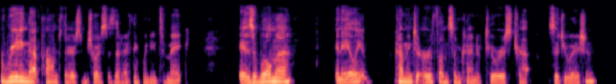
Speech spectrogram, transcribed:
Reading that prompt, there are some choices that I think we need to make. Is Wilma an alien coming to Earth on some kind of tourist trap situation?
